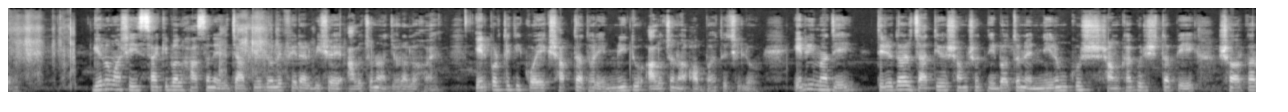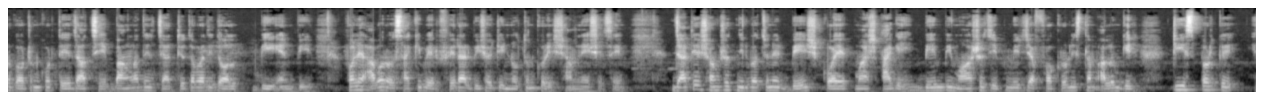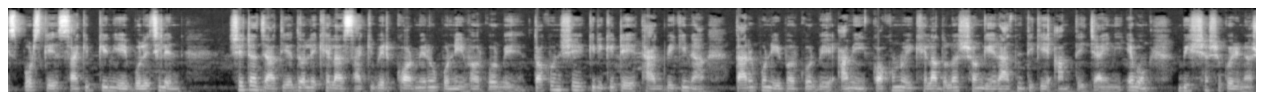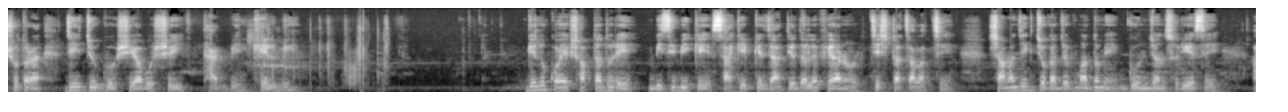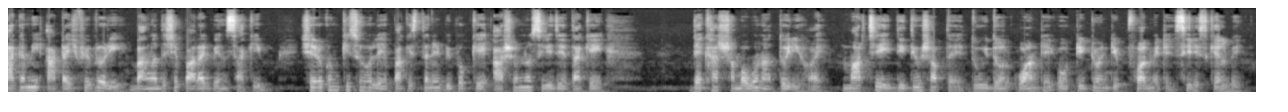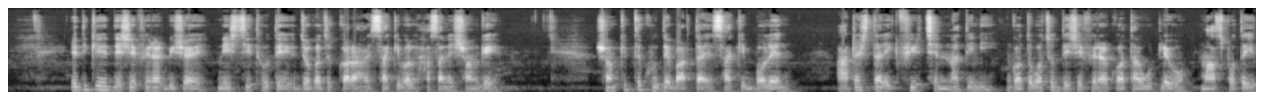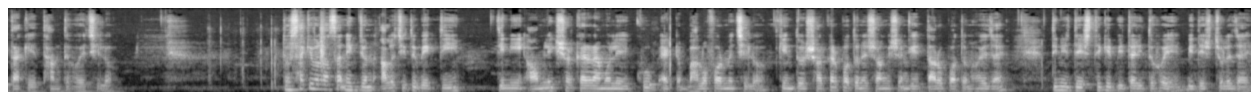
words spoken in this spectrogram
গেল মাসেই সাকিব আল হাসানের জাতীয় দলে ফেরার বিষয়ে আলোচনা জোরালো হয়। এরপর থেকে কয়েক সপ্তাহ ধরে মৃদু আলোচনা অব্যাহত ছিল। এরই মাঝে ত্রিদশ জাতীয় সংসদ নির্বাচনে নিরঙ্কুশ সংখ্যাগরিষ্ঠতা পেয়ে সরকার গঠন করতে যাচ্ছে বাংলাদেশ জাতীয়তাবাদী দল, বিএনপি। ফলে আবারও সাকিবের ফেরার বিষয়টি নতুন করে সামনে এসেছে। জাতীয় সংসদ নির্বাচনের বেশ কয়েক মাস আগে বিএনপি মহাসচিব মির্জা ফখরুল ইসলাম আলমগীর টি স্পোর্টকে স্পোর্টসকে সাকিবকে নিয়ে বলেছিলেন সেটা জাতীয় দলে খেলা সাকিবের কর্মের ওপর নির্ভর করবে। তখন সে ক্রিকেটে থাকবে কি না, তার উপর নির্ভর করবে। আমি কখনোই খেলাধুলার সঙ্গে রাজনীতিকে আনতে চাইনি এবং বিশ্বাসও করি না। সুতরাং যে যোগ্য সে অবশ্যই থাকবে, খেলবে। গেল কয়েক সপ্তাহ ধরে বিসিবিকে সাকিবকে জাতীয় দলে ফেরানোর চেষ্টা চালাচ্ছে। সামাজিক যোগাযোগ মাধ্যমে গুঞ্জন ছড়িয়েছে আগামী আটাইশ ফেব্রুয়ারি বাংলাদেশে পা রাখবেন সাকিব। সেরকম কিছু হলে পাকিস্তানের বিপক্ষে আসন্ন সিরিজে তাকে দেখার সম্ভাবনা তৈরি হয়। মার্চেই দ্বিতীয় সপ্তাহে দুই দল ওয়ানডে ও টি টোয়েন্টি ফরম্যাটে সিরিজ খেলবে। এদিকে দেশে ফেরার বিষয়ে নিশ্চিত হতে যোগাযোগ করা হয় সাকিব আল হাসানের সঙ্গে। সংক্ষিপ্ত খুদে বার্তায় সাকিব বলেন আঠাশ তারিখ ফিরছেন না তিনি। গত বছর দেশে ফেরার কথা উঠলেও মাঝপথেই তাকে থামতে হয়েছিল। তো সাকিবুল হাসান একজন আলোচিত ব্যক্তি। তিনি আওয়ামী লীগ সরকারের আমলে খুব একটা ভালো ফর্মে ছিল, কিন্তু সরকার পতনের সঙ্গে সঙ্গে তারও পতন হয়ে যায়। তিনি দেশ থেকে বিতাড়িত হয়ে বিদেশ চলে যায়।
